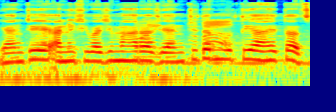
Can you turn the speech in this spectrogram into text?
यांचे आणि शिवाजी महाराज यांची तर मूर्ती आहेतच.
